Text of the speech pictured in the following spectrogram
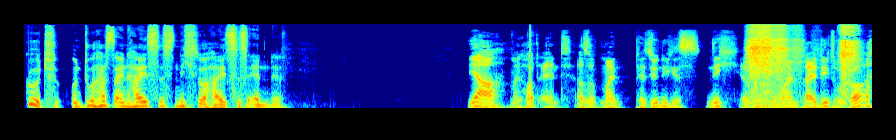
Gut, und du hast ein heißes, nicht so heißes Ende. Ja, mein Hot End. Also mein persönliches nicht, also von meinem 3D-Drucker.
